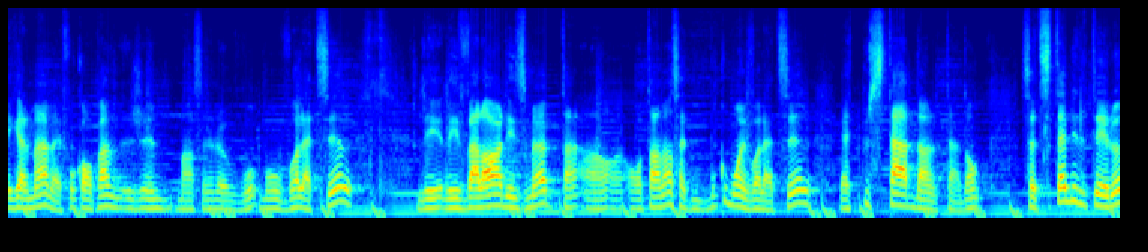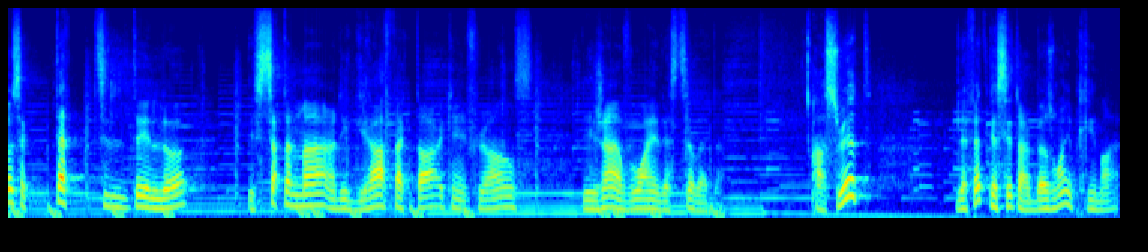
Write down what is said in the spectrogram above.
également, il ben, faut comprendre, j'ai mentionné le mot volatile les, valeurs des immeubles ont tendance à être beaucoup moins volatiles à être plus stables dans le temps. Donc, cette stabilité-là, cette tactilité-là est certainement un des graves facteurs qui influence les gens à vouloir investir là-dedans. Ensuite, le fait que c'est un besoin primaire.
